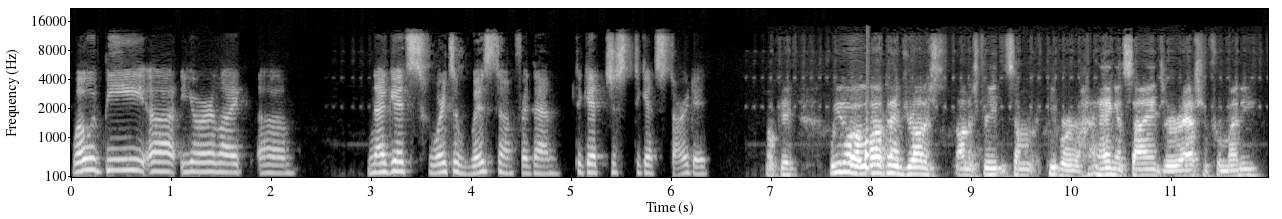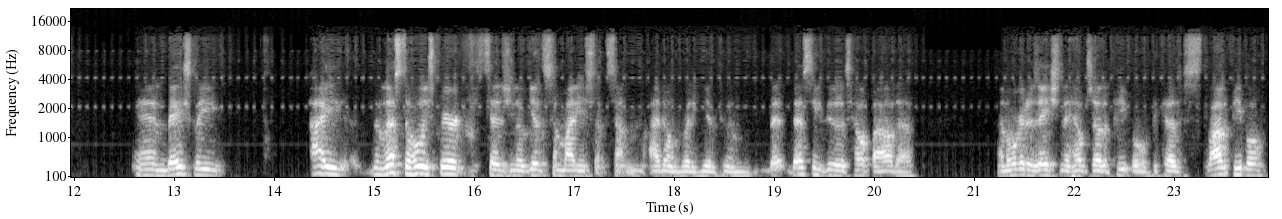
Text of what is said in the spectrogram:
what would be uh, your like um, nuggets, words of wisdom for them to get just to get started? Okay. Well, you know, a lot of times you're on the, on the street and some people are hanging signs or asking for money. And basically, I, unless the Holy Spirit says, you know, give somebody something, I don't really give to them. The best thing to do is help out a, an organization that helps other people because a lot of people,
